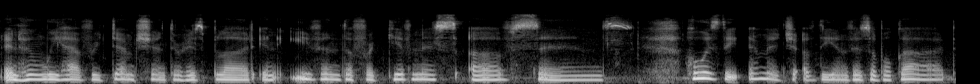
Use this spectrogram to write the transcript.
in whom we have redemption through his blood and even the forgiveness of sins, who is the image of the invisible God,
